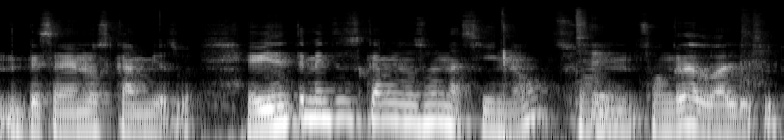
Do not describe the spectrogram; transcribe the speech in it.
Ujú, Empezarían los cambios, güey. Evidentemente esos cambios no son así, ¿no? Son, Sí. son graduales. güey.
